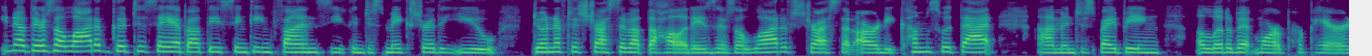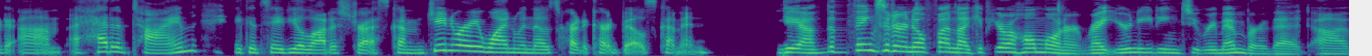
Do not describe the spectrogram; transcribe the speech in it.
you know, there's a lot of good to say about these sinking funds. You can just make sure that you don't have to stress about the holidays. There's a lot of stress that already comes with that. Um, and just by being a little bit more prepared um, ahead of time, it could save you a lot of stress come January 1 when those credit card bills come in. Yeah, the things that are no fun, like if you're a homeowner, right, you're needing to remember that uh,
